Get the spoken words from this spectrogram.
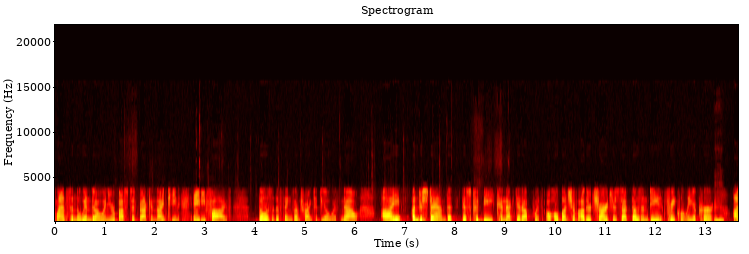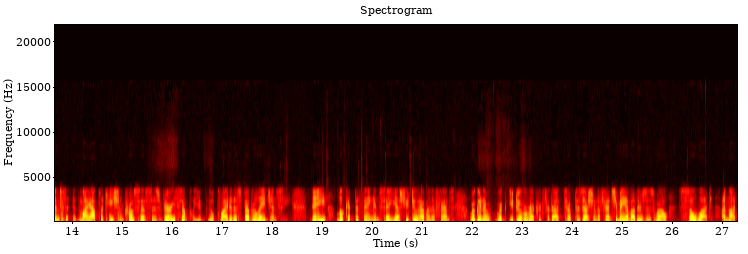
plants in the window and you're busted back in 1985 those are the things I'm trying to deal with now I understand that this could be connected up with a whole bunch of other charges. That does indeed frequently occur. Mm-hmm. I'm s- my application process is very simple. You, you apply to this federal agency. They look at the thing and say, yes, you do have an offense. We're going to, you do have a record for that uh, possession offense. You may have others as well. So what? I'm not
